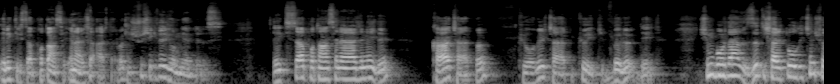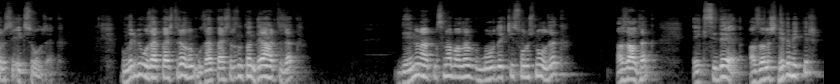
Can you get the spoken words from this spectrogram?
elektriksel potansiyel enerji artar. Bakın şu şekilde yorumlayabiliriz. Elektriksel potansiyel enerji neydi? K çarpı Q1 çarpı Q2 bölü D'ydi. Şimdi burada zıt işaretli olduğu için şurası eksi olacak. Bunları bir uzaklaştıralım. Uzaklaştırdığımız zaman D artacak. D'nin artmasına bağlı buradaki sonuç ne olacak? Azalacak. Ekside azalış ne demektir?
